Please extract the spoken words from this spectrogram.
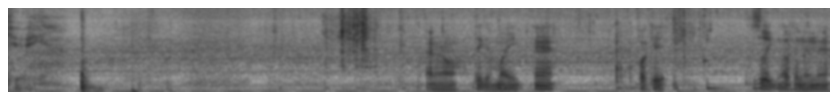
Okay. I don't know. I think I might. Eh. Fuck it. There's like nothing in there.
